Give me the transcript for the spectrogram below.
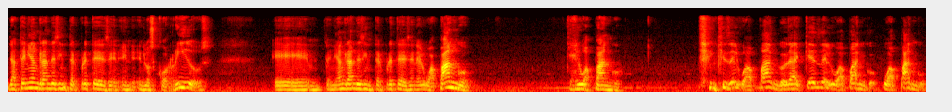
Ya tenían grandes intérpretes en, los corridos. Eh, tenían grandes intérpretes en el guapango. ¿Qué es el guapango? ¿Qué es el guapango? ¿qué es el guapango? Guapango.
